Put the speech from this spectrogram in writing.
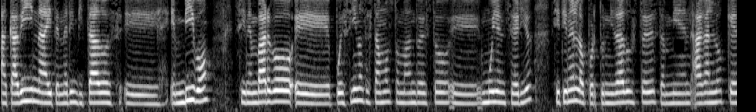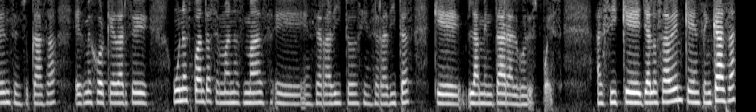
a cabina y tener invitados eh, en vivo. Sin embargo, pues sí nos estamos tomando esto muy en serio. Si tienen la oportunidad ustedes también háganlo, quédense en su casa. Es mejor quedarse unas cuantas semanas más encerraditos y encerraditas que lamentar algo después. Así que ya lo saben, quédense en casa.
